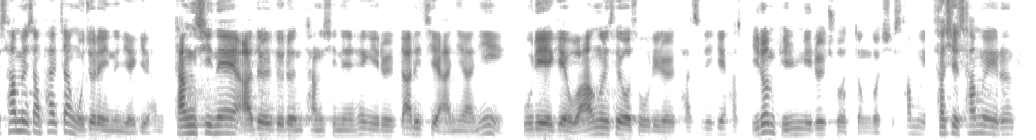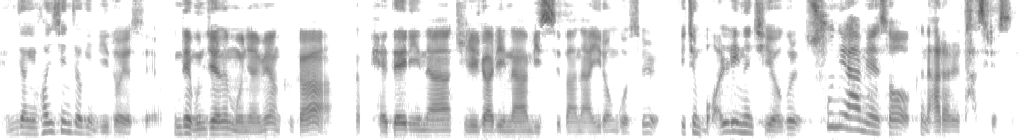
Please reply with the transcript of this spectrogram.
사무엘상 8장 5절에 있는 얘기를 하는 당신의 아들들은 당신의 행위를 따르지 아니하니 우리에게 왕을 세워서 우리를 다스리게 하소. 이런 빌미를 주었던 것이 사무엘. 사실 사무엘은 굉장히 헌신적인 리더였어요. 근데 문제는 뭐냐면 그가 베델이나 길갈이나 미스바나 이런 곳을 좀 멀리 있는 지역을 순회하면서 그 나라를 다스렸어요.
